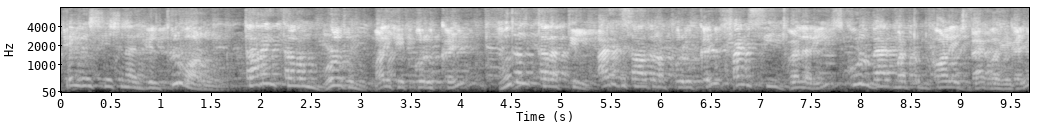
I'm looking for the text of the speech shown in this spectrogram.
railway station அருகில் திருவாரூர். தரைத்தளம் முழுதும் மளிகை பொருட்கள் முதல் தளத்தில் அழகு சாதன பொருட்கள் ஃபேன்சி ஜுவல்லரி ஸ்கூல் பேக் மற்றும் காலேஜ் பேக் வகைகள்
